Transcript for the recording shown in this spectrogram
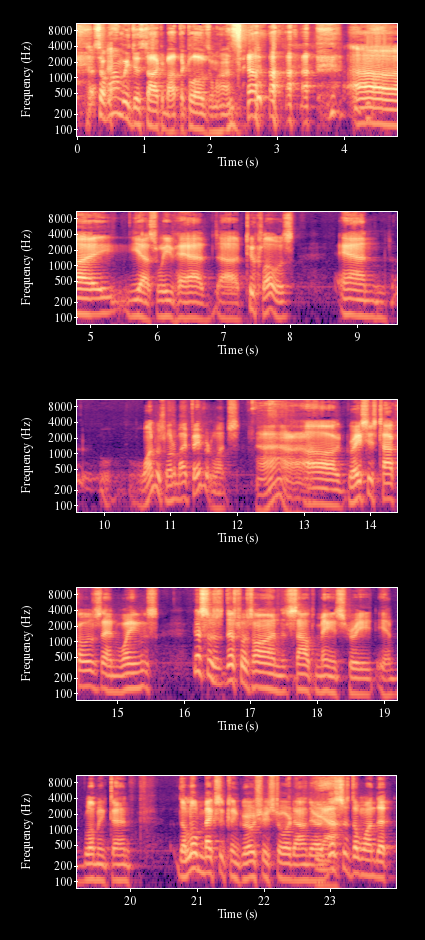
so why don't we just talk about the closed ones? uh, yes, we've had uh, two close, and one was one of my favorite ones. Ah. Uh, Gracie's Tacos and Wings. This was this was on South Main Street in Bloomington, the little Mexican grocery store down there. Yeah. This is the one that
